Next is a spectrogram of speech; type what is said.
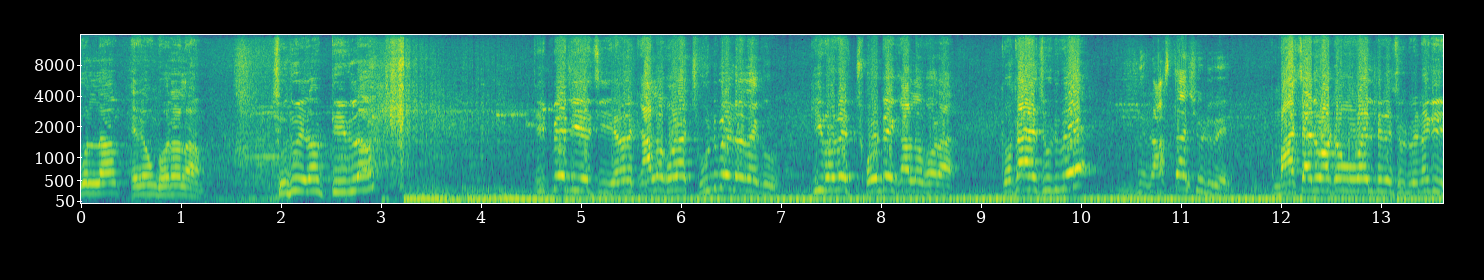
করলাম এরকম ঘোরালাম। শুধু এরকম টিপলাম টিপে দিয়েছি। এবারে কালো ঘোড়া ছুটবে এটা দেখো। কীভাবে ছোটে কালো ঘোড়া। কোথায় ছুটবে? রাস্তায় ছুটবে। মাচারু অটোমোবাইল থেকে ছুটবে নাকি?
